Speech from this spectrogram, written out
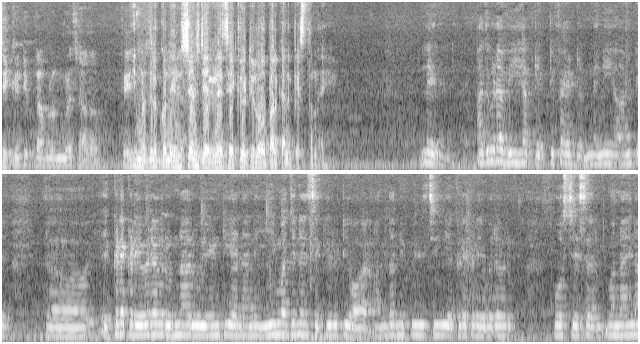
సెక్యూరిటీ ప్రాబ్లం కూడా చాలా ఈ మధ్యలో కొన్ని ఇన్సిడెంట్స్ జరిగిన సెక్యూరిటీ లోపాలు కనిపిస్తున్నాయి. లేదండి. అది కూడా వీ హ్యావ్ రెక్టిఫైడ్ మెనీ అంటే ఎక్కడెక్కడ ఎవరెవరు ఉన్నారు ఏంటి అని ఈ మధ్యనే సెక్యూరిటీ అందరినీ పిలిచి ఎక్కడెక్కడ ఎవరెవరు పోస్ట్ చేశారు. మొన్న ఆయన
